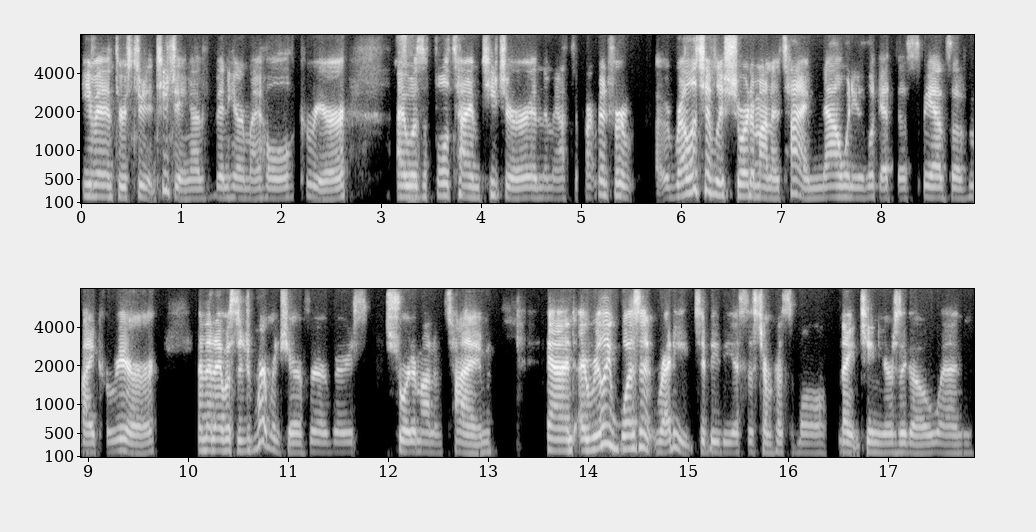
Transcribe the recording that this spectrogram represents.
even through student teaching, I've been here my whole career. I was a full time teacher in the math department for a relatively short amount of time. Now, when you look at the spans of my career, and then I was a department chair for a very short amount of time. And I really wasn't ready to be the assistant principal 19 years ago when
